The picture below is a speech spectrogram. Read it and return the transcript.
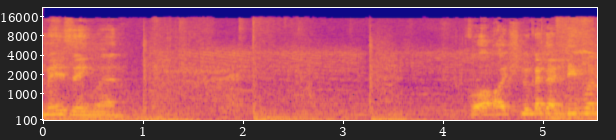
Amazing, man. Gosh, look at that demon.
